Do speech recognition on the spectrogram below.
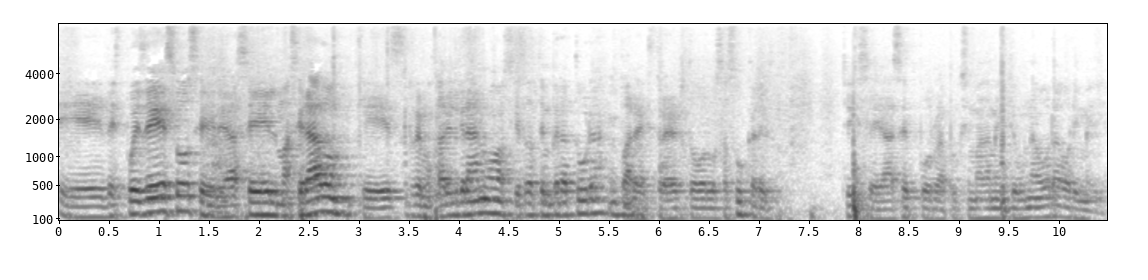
Eh, después de eso se le hace el macerado, que es remojar el grano a cierta temperatura Ujú. para extraer todos los azúcares. Sí, se hace por aproximadamente una hora, hora y media.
